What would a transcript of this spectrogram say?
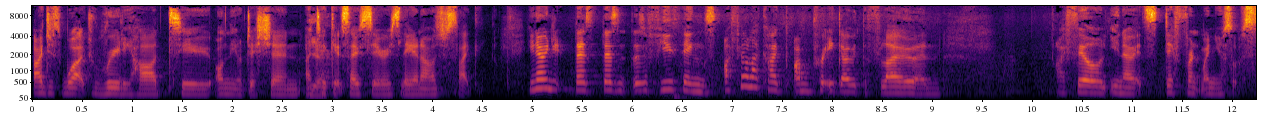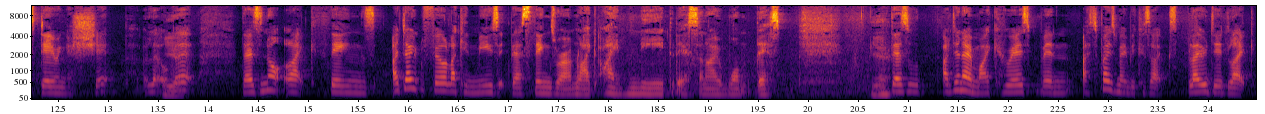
I just worked really hard to on the audition. I Yeah. took it so seriously, and I was just like, you know, there's there's there's a few things. I feel like I, I'm pretty go with the flow, and I feel you know it's different when you're sort of steering a ship a little Yeah. bit. There's not like things. I don't feel like in music there's things where I'm like I need this and I want this. Yeah. There's I don't know. My career's been I suppose maybe because I exploded like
